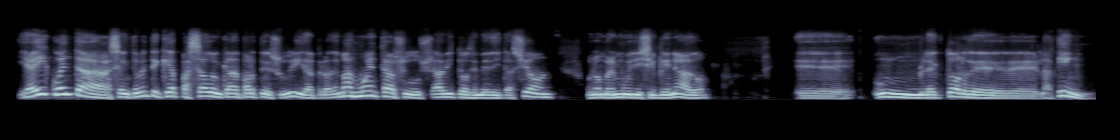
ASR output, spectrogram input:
Y ahí cuenta exactamente qué ha pasado en cada parte de su vida, pero además muestra sus hábitos de meditación, un hombre muy disciplinado, eh, un lector de, latín,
